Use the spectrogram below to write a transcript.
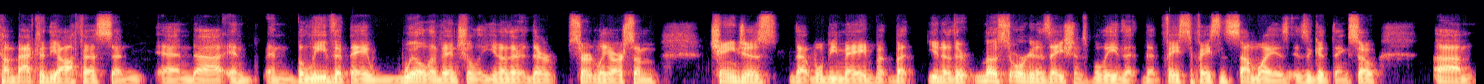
come back to the office and and uh, and and believe that they will eventually. You know, there there certainly are some changes that will be made, but but you know, there most organizations believe that that face to face in some way is is a good thing. So, um,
